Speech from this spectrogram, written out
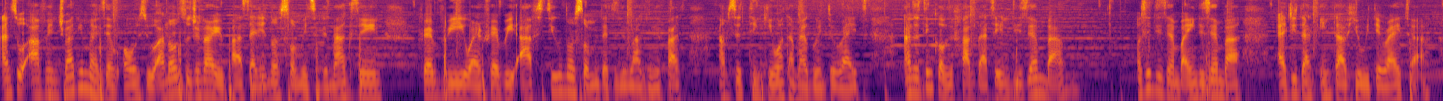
and so i've been dragging myself also and also january passed i did not submit to the magazine february when february i've still not submitted to the magazine in fact i'm still thinking what am i going to write? And to think of the fact that in december was it december? In december i did an interview with a writer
